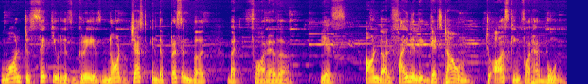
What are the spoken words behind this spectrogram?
want to secure his grace not just in the present birth but forever. Yes, Andal finally gets down to asking for her boon.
